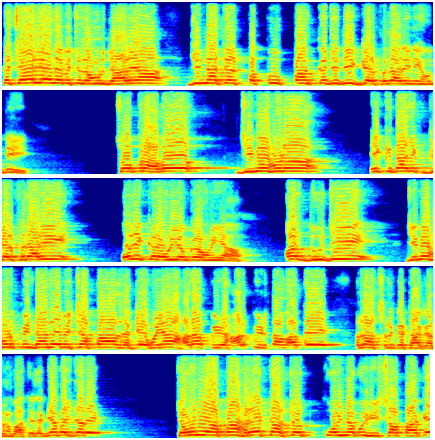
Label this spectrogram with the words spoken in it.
ਕਚਹਿਰੀਆਂ ਦੇ ਵਿੱਚ ਲਾਉਣ ਜਾ ਰਿਹਾ, ਜਿੰਨਾ ਚਿਰ ਪੱਪੂ ਪੰਕਜ ਦੀ ਗ੍ਰਿਫਤਾਰੀ ਨਹੀਂ ਹੁੰਦੀ। ਸੋ ਭਰਾਵੋ, ਜਿਵੇਂ ਹੁਣ ਇੱਕ ਤਾਂ ਗ੍ਰਿਫਤਾਰੀ ਉਹਦੀ ਕਰਾਉਣੀ ਓ ਕਰਾਉਣੀ ਆ ਔਰ ਦੂਜੀ ਜਿਵੇਂ ਹੁਣ ਪਿੰਡਾਂ ਦੇ ਵਿੱਚ ਆਪਾਂ ਲੱਗੇ ਹੋਏ ਆ ਹੜਾ ਪੀੜ ਹੜ ਪੀੜਤਾਂ ਵਾਸਤੇ ਰਾਸ਼ਨ ਇਕੱਠਾ ਕਰਨ ਵਾਸਤੇ। ਲੱਗਿਆ ਆ ਬਾਈ ਜਾਰੇ? ਚਾਹੁੰਦੇ ਆਪਾਂ ਹਰੇਕ ਘਰ ਚੋਂ ਕੋਈ ਨਾ ਕੋਈ ਹਿੱਸਾ ਪਾ ਕੇ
